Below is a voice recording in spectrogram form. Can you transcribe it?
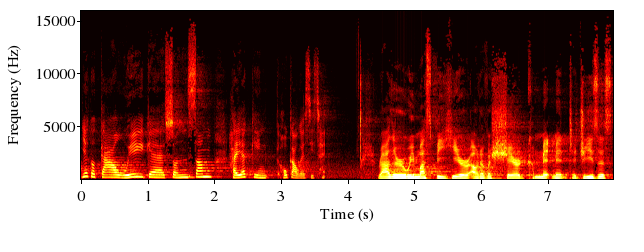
一个教会嘅信心系一件好旧嘅事情。 Rather, we must be here out of a shared commitment to Jesus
